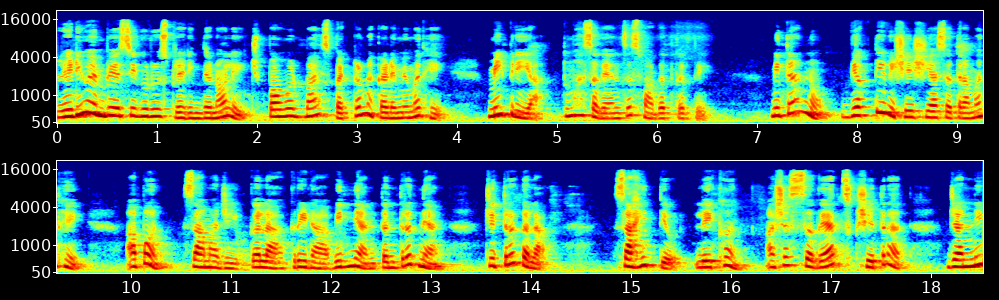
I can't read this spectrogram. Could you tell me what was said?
Radio M P S C Guru spreading the knowledge powered by Spectrum अकॅडमीमध्ये मी प्रिया तुम्हा सगळ्यांचं स्वागत करते. मित्रांनो व्यक्तिविशेष या सत्रामध्ये आपण सामाजिक कला क्रीडा विज्ञान तंत्रज्ञान चित्रकला साहित्य लेखन अशा सगळ्याच क्षेत्रात ज्यांनी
